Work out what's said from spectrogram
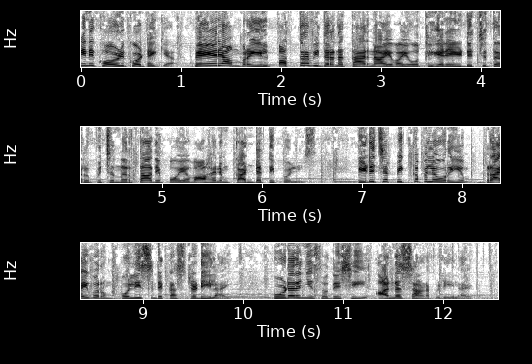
ഇനി കോഴിക്കോട്ടേക്ക്. പേരാമ്പ്രയിൽ പത്രവിതരണക്കാരനായ വയോധികരെ ഇടിച്ചു തെറിപ്പിച്ച് നിർത്താതെ പോയ വാഹനം കണ്ടെത്തി പോലീസ്. ഇടിച്ച പിക്കപ്പ് ലോറിയും ഡ്രൈവറും പോലീസിന്റെ കസ്റ്റഡിയിലായി. കൂടരഞ്ഞി സ്വദേശി അനസാണ് പിടിയിലായത്.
